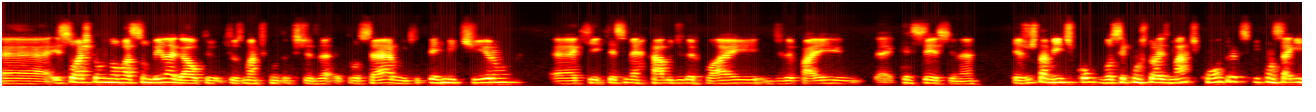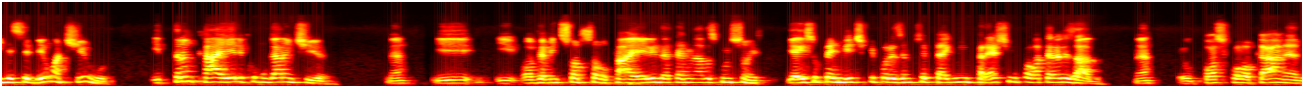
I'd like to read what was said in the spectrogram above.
É, isso eu acho que é uma inovação bem legal que, que os smart contracts trouxeram e que permitiram é, que, que, esse mercado de DeFi, de DeFi é, crescesse, né? É justamente como você constrói smart contracts que conseguem receber um ativo e trancar ele como garantia, né? E, e, obviamente só soltar ele em determinadas condições. E aí isso permite que, por exemplo, você pegue um empréstimo colateralizado, né? eu posso colocar né,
